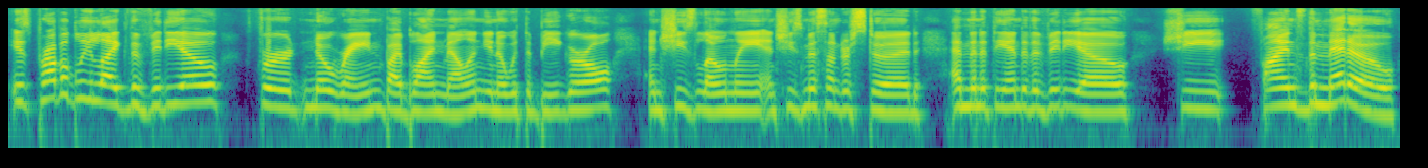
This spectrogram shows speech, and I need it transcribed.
is probably like the video for No Rain by Blind Melon, you know, with the B girl and she's lonely and she's misunderstood. And then at the end of the video, she finds the meadow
